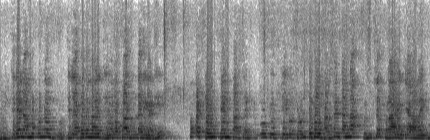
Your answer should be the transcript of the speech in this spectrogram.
వృత్తినే నమ్ముకున్నాం వృత్తి లేకపోతే మన జీవనోపాధి ఉండదు కానీ ఒక ten ten percent fifteen twenty five percent అన్న కొంచెం రాజకీయాల వైపు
